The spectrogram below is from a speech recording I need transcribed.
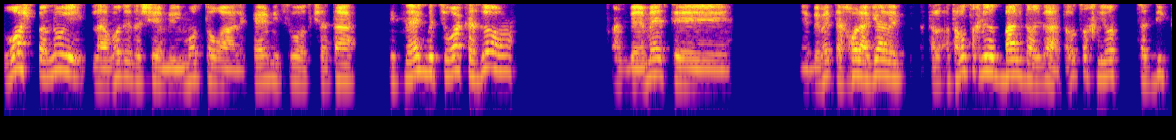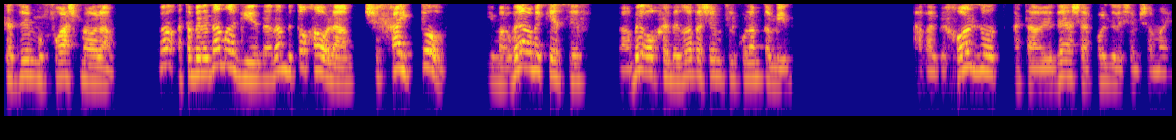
ראש פנוי לעבוד את השם, ללמוד תורה, לקיים מצוות. כשאתה מתנהג בצורה כזו, אז באמת, אה, אה, באמת אתה יכול להגיע, אתה, אתה לא צריך להיות בעל דרגה, אתה לא צריך להיות צדיק כזה מופרש מהעולם. לא, אתה בן אדם רגיל, בן אדם בתוך העולם, שחי טוב, עם הרבה הרבה כסף, והרבה אוכל, בעזרת השם אצל כולם תמיד, אבל בכל זאת, אתה יודע שהכל זה לשם שמיים.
